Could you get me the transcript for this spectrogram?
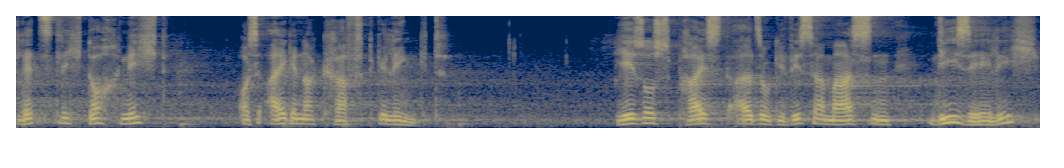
letztlich doch nicht aus eigener Kraft gelingt. Jesus preist also gewissermaßen die selig,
